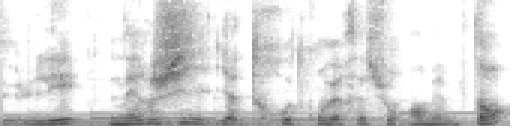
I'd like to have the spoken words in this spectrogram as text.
de l'énergie. Il y a trop de conversations en même temps.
